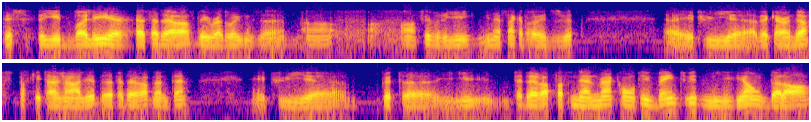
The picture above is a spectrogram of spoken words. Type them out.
d'essayer de voler Fedorov des Red Wings en, février 1998. et puis avec un offre parce qu'il était agent libre, Fedorov dans le temps. Et puis écoute, Fedorov a finalement compté 28 millions de dollars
